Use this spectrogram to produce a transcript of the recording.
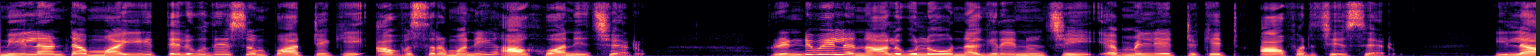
నీలాంటమ్మాయి తెలుగుదేశం పార్టీకి అవసరమని ఆహ్వానించారు. రెండువేల నాలుగులో నగిరి నుంచి ఎమ్మెల్యే టికెట్ ఆఫర్ చేశారు. ఇలా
